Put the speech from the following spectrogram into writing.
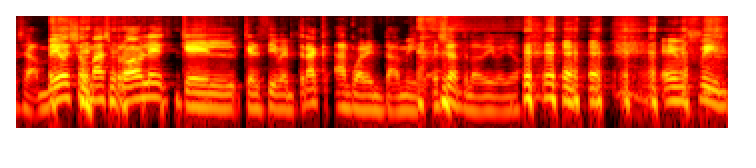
o sea, veo eso más probable que el, que el Cybertruck a 40.000. Eso ya te lo digo yo. en fin,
